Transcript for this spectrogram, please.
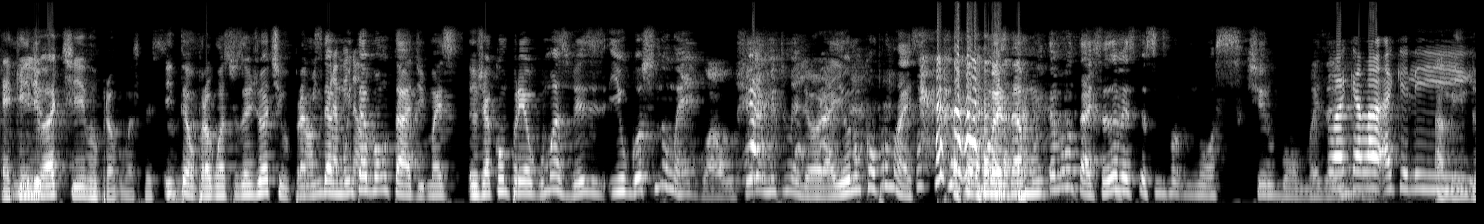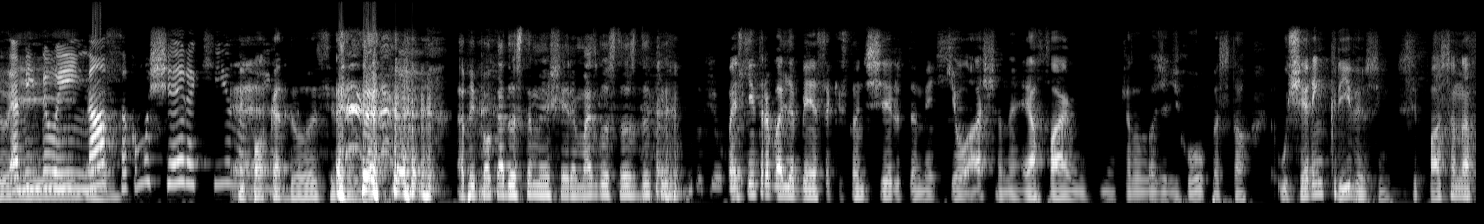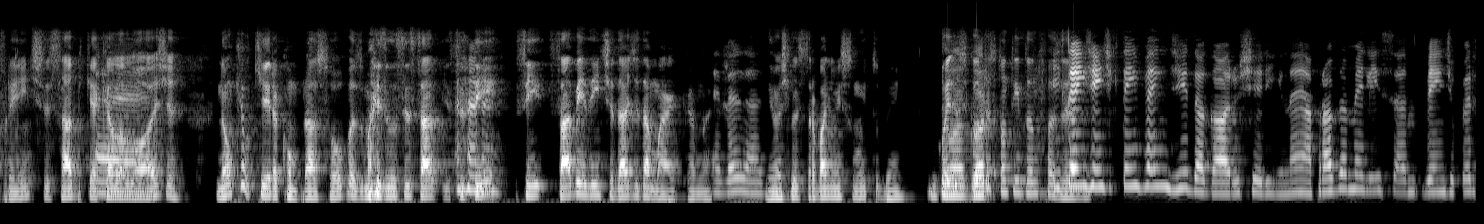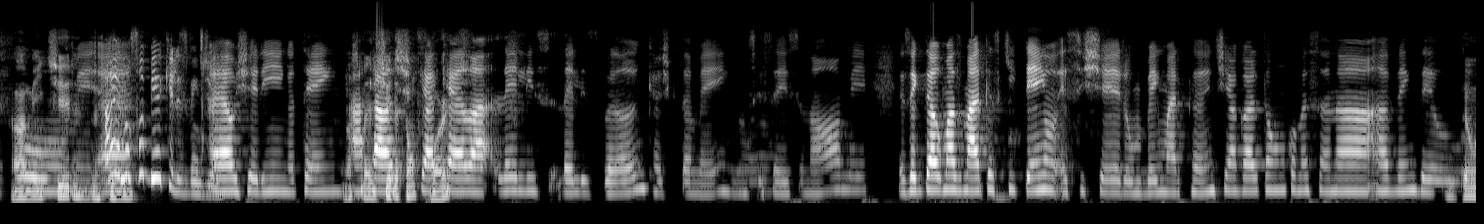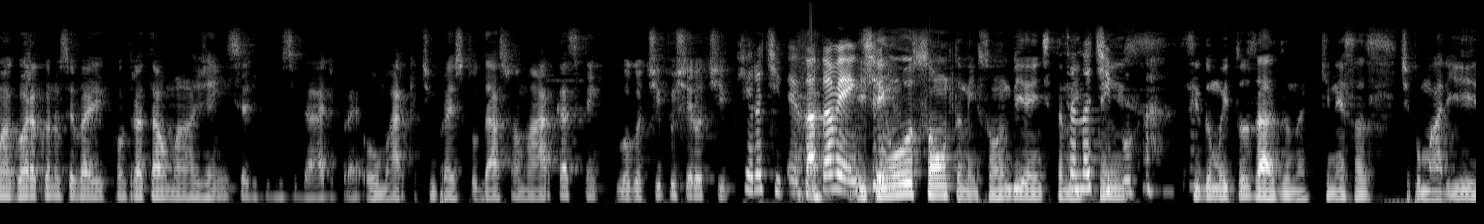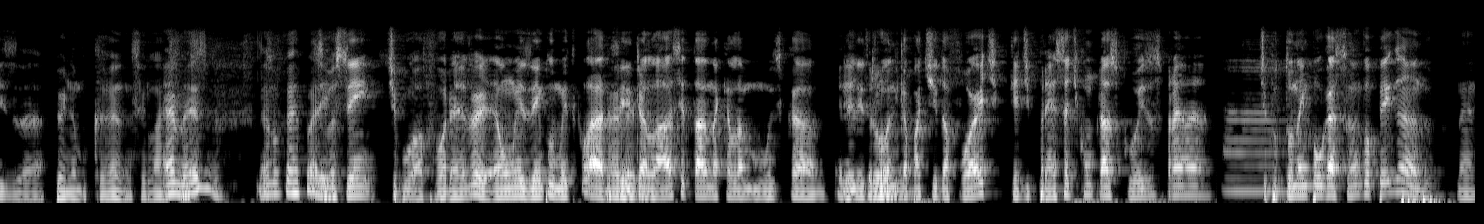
É que é enjoativo para algumas pessoas. Então, para algumas pessoas é enjoativo. Para mim dá pra muita mim vontade, mas eu já comprei algumas vezes e o gosto não é igual. O cheiro é muito melhor. Aí eu não compro mais. mas dá muita vontade. Toda vez que eu sinto, eu falo, nossa, que cheiro bom. Mas Ou aquela, aquele amendoim. amendoim. É. Nossa, como cheira aquilo. É. Pipoca doce. a pipoca doce também o cheiro é mais gostoso do que, do que o Mas quem trabalha bem essa questão de cheiro também, que eu acho, né, é a Farm, né, aquela loja de roupas e tal. O cheiro é incrível, assim. Você passa na frente, você sabe que é aquela É. loja. Não que eu queira comprar as roupas, mas você sabe, você tem, você sabe a identidade da marca, né? É verdade. Eu acho que eles trabalham isso muito bem. Então Coisas que agora outros estão tentando fazer. E tem né? gente que tem vendido agora o cheirinho, né? A própria Melissa vende o perfume. Ah, mentira. É, Ah, eu não sabia que eles vendiam. é, o cheirinho tem. Nossa, aquela, cheira acho tão que é forte. aquela Lelis, Lelis Blanc, acho que também. Não sei se é esse o nome. Eu sei que tem algumas marcas que têm esse cheiro bem marcante e agora estão começando a, a vender o. Então agora quando você vai contratar uma agência de publicidade pra, ou marketing para estudar a sua marca, você tem logotipo e cheirotipo. Cheirotipo. Exatamente. E tem o som também, som ambiente também. Que tem Sonotipo. sido muito usado, né? Que nessas, tipo, Marisa, Pernambucana, sei lá. É essas- mesmo? Eu nunca reparei. Se você, tipo, a Forever é um exemplo muito claro. É você entra verdade. lá, você tá naquela música Eletrônica. eletrônica, batida forte, que é de pressa de comprar as coisas pra. Ah, Tipo, tô na empolgação e vou pegando, né?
